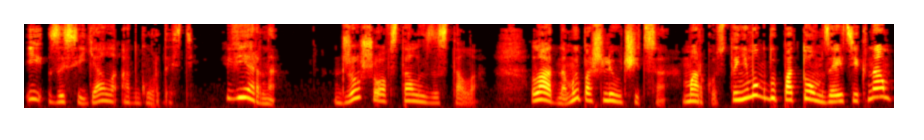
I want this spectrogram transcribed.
и засияла от гордости. Верно. Джошуа встал из-за стола. Ладно, мы пошли учиться. Маркус, ты не мог бы потом зайти к нам,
